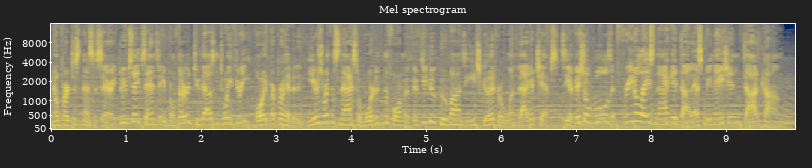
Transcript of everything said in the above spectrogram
No purchase necessary. Sweepstakes ends April 3rd, 2023. Void where prohibited. Year's worth of snacks awarded in the form of 52 coupons, each good for one bag of chips. See official rules at fritolaysnacket.sbnation.com.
